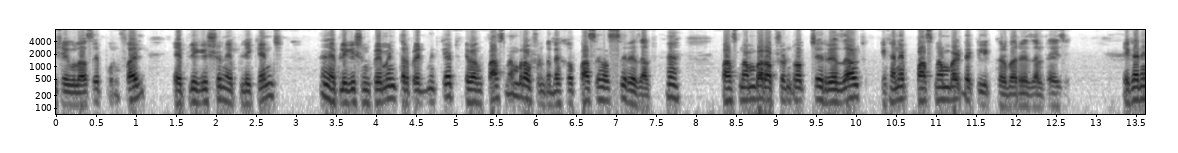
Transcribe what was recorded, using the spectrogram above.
বিষয়গুলো আছে প্রোফাইল অ্যাপ্লিকেশন অ্যাপ্লিকেন্ট হ্যাঁ অ্যাপ্লিকেশন পেমেন্ট তারপর এডমিট কার্ড এবং পাঁচ নাম্বার অপশনটা দেখো, পাশে হচ্ছে রেজাল্ট হ্যাঁ। পাঁচ নাম্বার অপশনটা হচ্ছে রেজাল্ট এখানে পাঁচ নাম্বারটা ক্লিক করবা রেজাল্ট এই যে। এখানে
